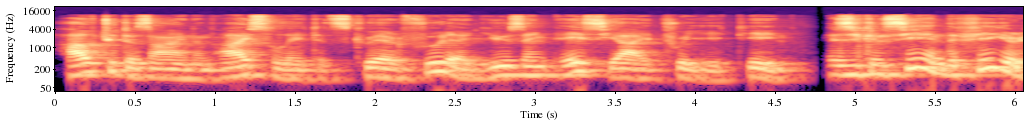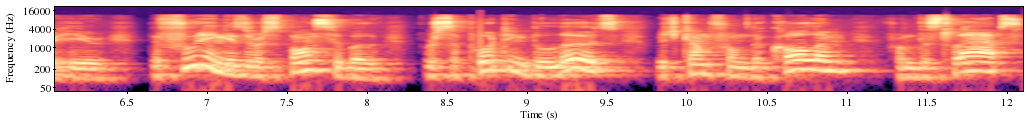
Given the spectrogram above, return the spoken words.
how to design an isolated square footing using ACI 318. As you can see in the figure here, the footing is responsible for supporting the loads which come from the column, from the slabs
